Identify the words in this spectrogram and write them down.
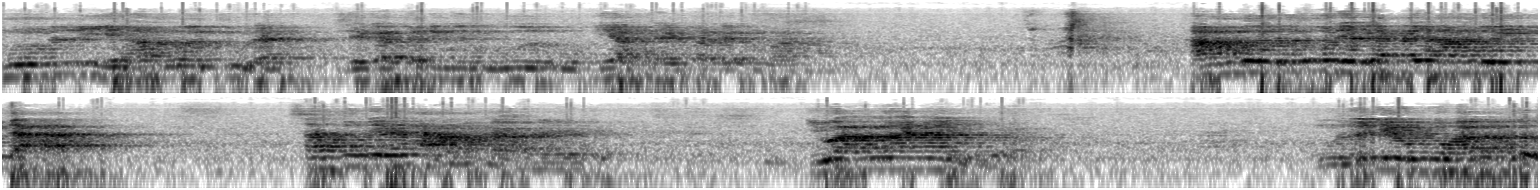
Muli hamba tu dah. Dia kata dengan dua rupiah daripada emas. Hamba tu dia kata hamba hitam Satu dia hamkan dia Jual ngani Mula dia ukur harga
